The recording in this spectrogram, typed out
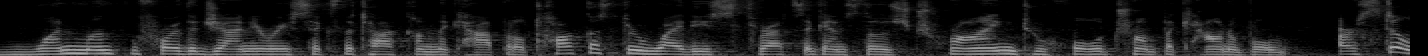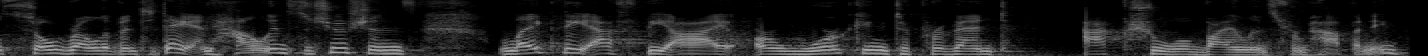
one month before the January 6th attack on the Capitol. Talk us through why these threats against those trying to hold Trump accountable are still so relevant today and how institutions like the FBI are working to prevent actual violence from happening?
